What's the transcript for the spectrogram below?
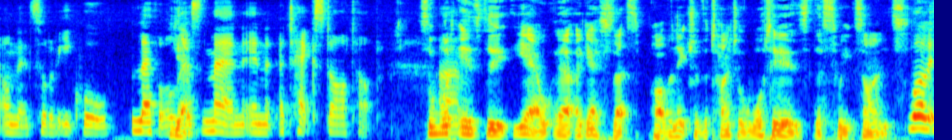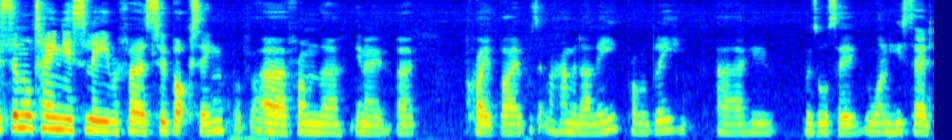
on a sort of equal level Yeah. as men in a tech startup. So Um, what is the yeah? Uh, I guess that's part of the nature of the title. What is the sweet science? Well, it simultaneously refers to boxing uh, from the, you know, uh, quote by, was it Muhammad Ali, probably, uh, who was also the one who said,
